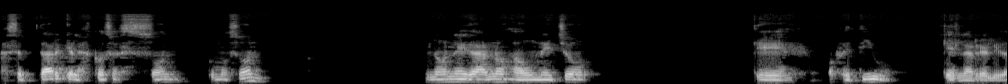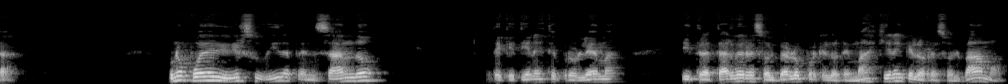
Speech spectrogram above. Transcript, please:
Aceptar que las cosas son como son. No negarnos a un hecho que es objetivo, que es la realidad. Uno puede vivir su vida pensando de que tiene este problema y tratar de resolverlo porque los demás quieren que lo resolvamos,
